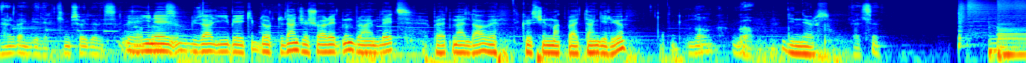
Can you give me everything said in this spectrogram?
Nereden gelir? Kim söyleriz? Ee, Ne yine güzel iyi bir ekip. Dörtlüden Joshua Redmond, Brian Blade, Brett Meldau ve Christian McBride'den geliyor. Long Go Dinliyoruz. gelsin. Thank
